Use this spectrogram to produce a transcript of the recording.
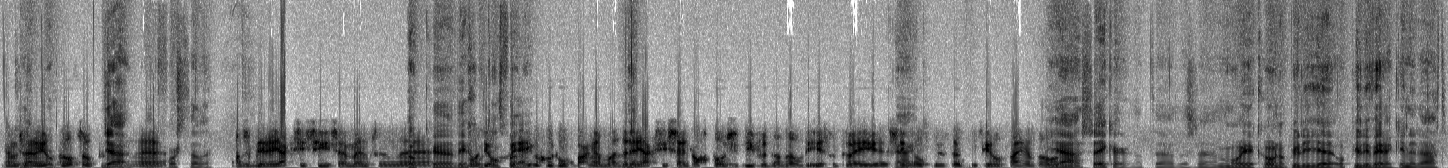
en we zijn er heel trots op. Ja, En, voorstellen. als ik de reacties zie, zijn mensen, goed wordt die ongeveer ontvangen? even goed ontvangen. Maar de Ja. reacties zijn nog positiever dan over de eerste twee singles. Dus dat is heel fijn om te horen. Ja, zeker. Dat, dat is een mooie kroon op jullie, op jullie werk inderdaad.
